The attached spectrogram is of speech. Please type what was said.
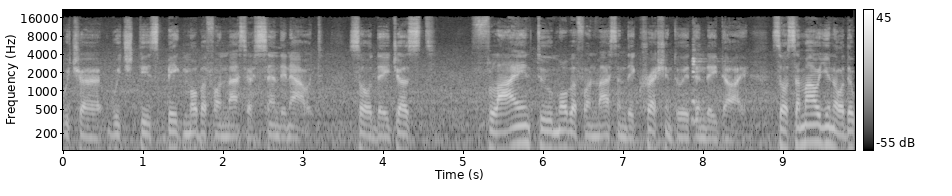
which are which these big mobile phone masts are sending out. So they just fly into mobile phone masts and they crash into it and they die so somehow you know there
